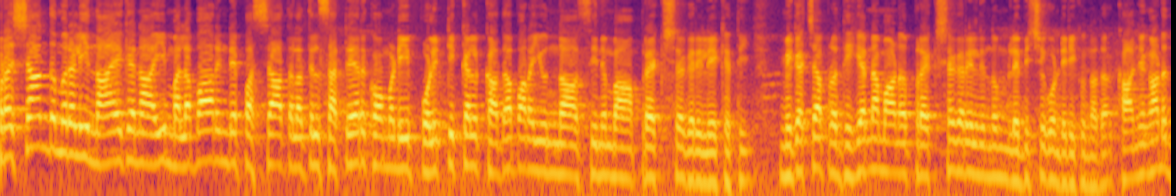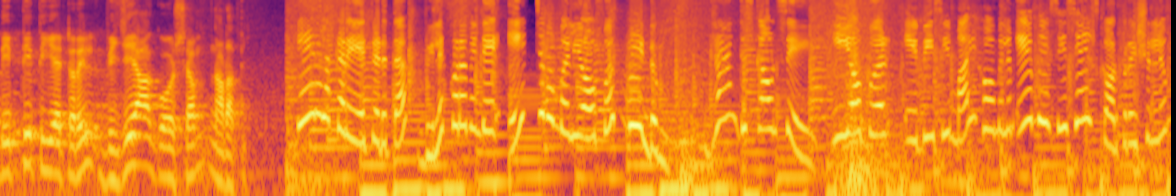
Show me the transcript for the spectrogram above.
പ്രശാന്ത് മുരളി നായകനായി മലബാറിന്റെ പശ്ചാത്തലത്തിൽ സറ്റയർ കോമഡി പൊളിറ്റിക്കൽ കഥ പറയുന്ന സിനിമ പ്രേക്ഷകരിലേക്കെത്തി. മികച്ച പ്രതികരണമാണ് പ്രേക്ഷകരിൽ നിന്നും ലഭിച്ചുകൊണ്ടിരിക്കുന്നത്. കാഞ്ഞങ്ങാട് ദീപ്തി തിയേറ്ററിൽ വിജയാഘോഷം നടത്തി. കേരളക്കര ഏറ്റെടുത്ത വിലക്കുറവിന്റെ ഏറ്റവും വലിയ ഓഫർ വീണ്ടും. ഗ്രാൻഡ് ഡിസ്കൗണ്ട് സെയിൽ ഈ offer A B C my ഹോമിലും എ ബി സി സെയിൽസ് കോർപ്പറേഷനിലും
